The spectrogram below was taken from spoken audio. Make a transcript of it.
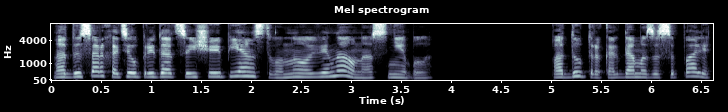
Адесар хотел предаться еще и пьянству, но вина у нас не было. Под утро, когда мы засыпали,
